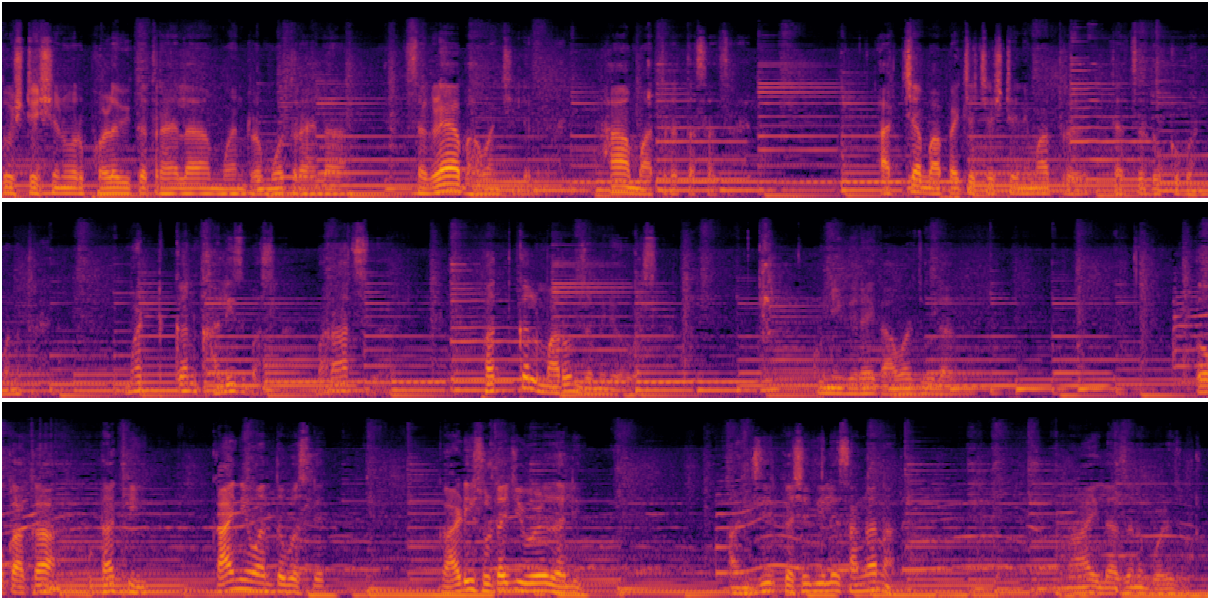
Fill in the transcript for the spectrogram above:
तो स्टेशनवर फळं विकत राहिला मन रमवत राहिला सगळ्या भावांची लग्न हा मात्र तसाच राहिला. आजच्या बापाच्या चेष्टेने मात्र त्याचं डोकं भणभणत राहिलं. मटकन खालीच बसला. बराच वेळ. फतकल मारून जमिनीवर बसला. कुणी गिरायक आवाज येऊ लागला. ओ काका उठा की. काय निवांत बसलेत? गाडी सुटायची वेळ झाली. अंजीर कसे दिले सांगा ना. नाही इलाजानं बळीच उठलो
